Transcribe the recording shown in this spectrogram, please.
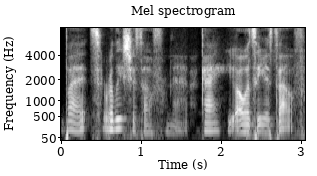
But release yourself from that. Okay. You owe it to yourself.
